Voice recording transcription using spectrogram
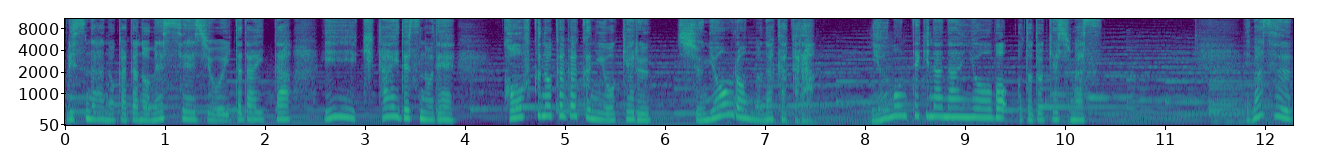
リスナーの方のメッセージをいただいたいい機会ですので幸福の科学における修行論の中から入門的な内容をお届けします。まず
